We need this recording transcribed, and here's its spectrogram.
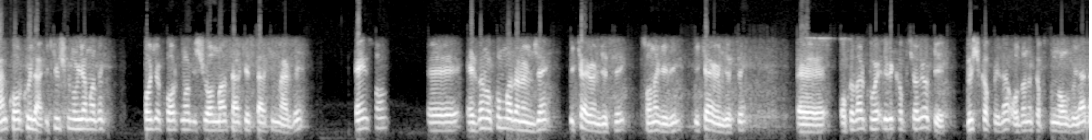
Ben korkuyla 2-3 gün uyuyamadık. Hoca korkma bir şey olmaz. Herkes telkin verdi. En son e, ezan okunmadan önce 2 ay öncesi sona geleyim. 2 ay öncesi e, o kadar kuvvetli bir kapı çalıyor ki dış kapıyla odanın kapısının olduğu yer.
